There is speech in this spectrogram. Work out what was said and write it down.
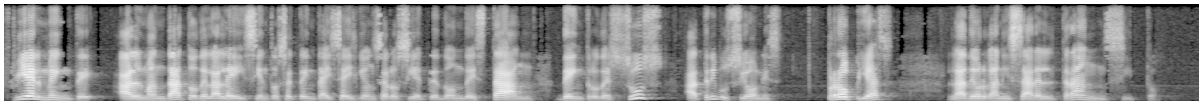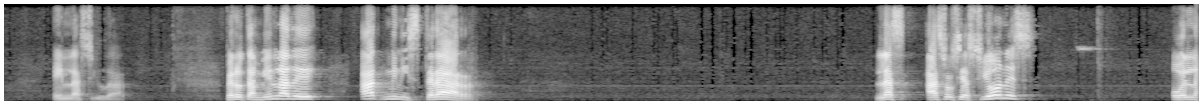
fielmente al mandato de la ley 176-07, donde están dentro de sus atribuciones propias, la de organizar el tránsito en la ciudad, pero también la de administrar las asociaciones o, en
